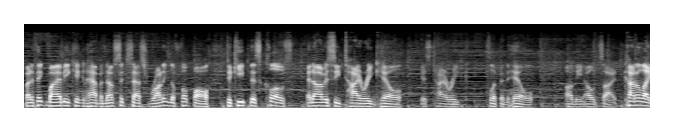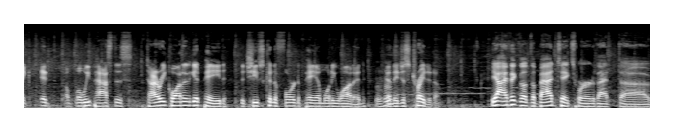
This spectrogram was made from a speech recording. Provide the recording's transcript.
But I think Miami can have enough success running the football to keep this close. And obviously, Tyreek Hill is Tyreek flipping Hill on the outside. Kind of like it when we passed this. Tyreek wanted to get paid. The Chiefs couldn't afford to pay him what he wanted, Mm-hmm. and they just traded him. Yeah, I think the the bad takes were that uh,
